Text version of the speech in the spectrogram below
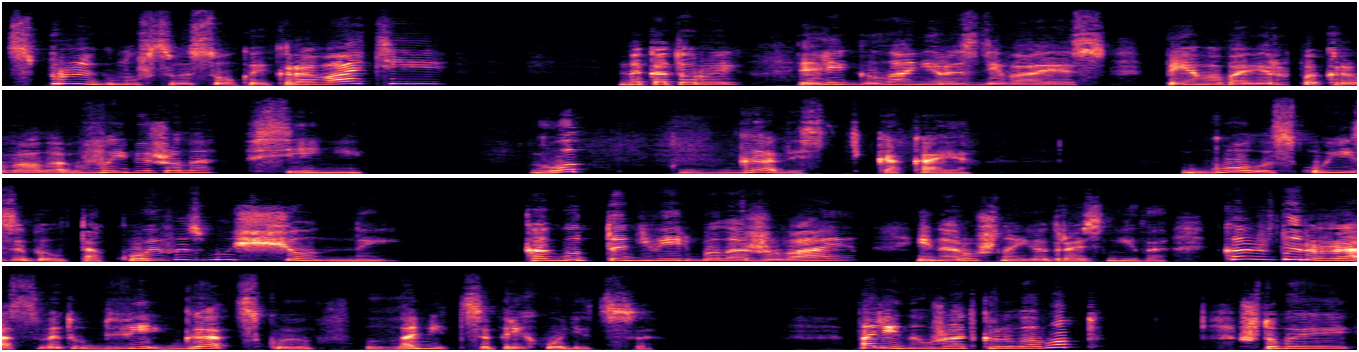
спрыгнув с высокой кровати, на которой легла, не раздеваясь, прямо поверх покрывала, выбежала в сени. Вот гадость какая! Голос у Изы был такой возмущенный, как будто дверь была живая и нарочно ее дразнила. Каждый раз в эту дверь гадскую ломиться приходится. Полина уже открыла рот, чтобы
